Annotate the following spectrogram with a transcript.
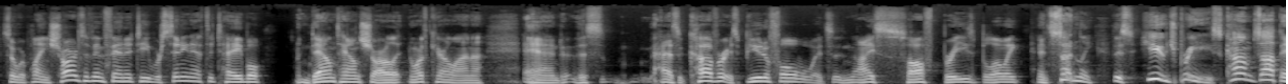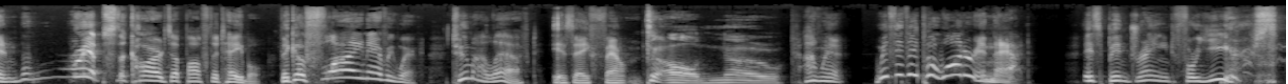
So we're playing Shards of Infinity. We're sitting at the table in downtown Charlotte, North Carolina, and this has a cover. It's beautiful. It's a nice soft breeze blowing. And suddenly, this huge breeze comes up and rips the cards up off the table. They go flying everywhere. To my left is a fountain. Oh, no. I went, when did they put water in that? It's been drained for years.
